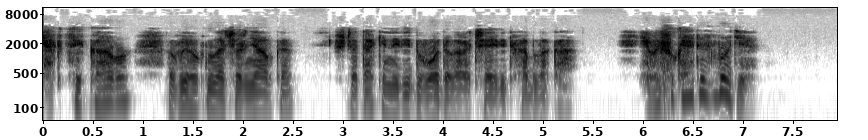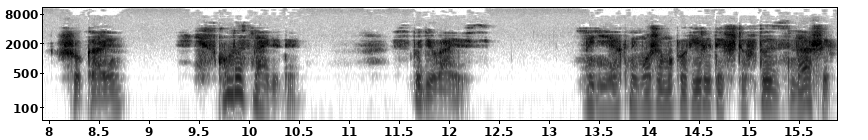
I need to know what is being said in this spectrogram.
Як цікаво. вигукнула чорнявка, що так і не відводила очей від хаблака. І ви шукаєте злодія? Шукаю. І скоро знайдете. Сподіваюсь. Ми ніяк не можемо повірити, що хтось з наших.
